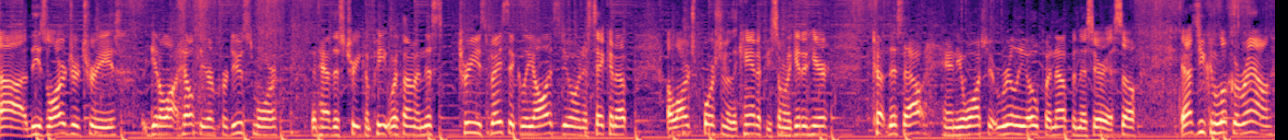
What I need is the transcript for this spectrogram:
uh, these larger trees get a lot healthier and produce more than have this tree compete with them. And this tree is basically, all it's doing is taking up a large portion of the canopy. So I'm gonna get in here, cut this out, and you'll watch it really open up in this area. So as you can look around,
